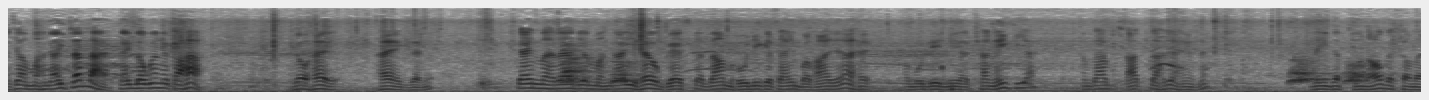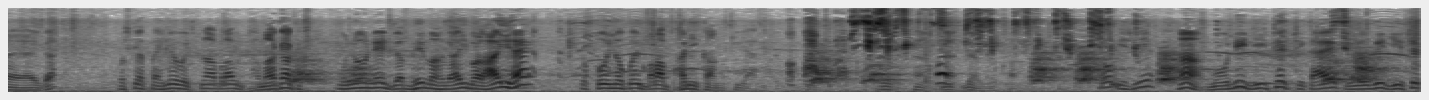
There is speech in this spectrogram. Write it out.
अच्छा महँगाई चल रहा है। कई लोगों ने कहा, जो है है एक जगह कहीं महाराज, ये महँगाई है और गैस का दाम होली के टाइम बढ़ाया है? और मोदी ने अच्छा नहीं किया। हम आप कह रहे हैं ना? लेकिन जब चुनाव का समय आएगा उसके पहले वो इतना बड़ा धमाका उन्होंने जब भी महँगाई बढ़ाई है तो कोई ना कोई बड़ा भारी काम किया है। तो इसलिए हाँ मोदी जी से शिकायत योगी जी से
